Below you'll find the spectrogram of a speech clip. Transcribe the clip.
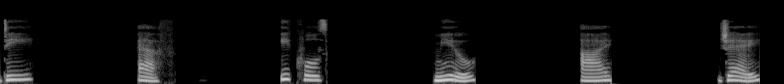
d f equals mu i j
